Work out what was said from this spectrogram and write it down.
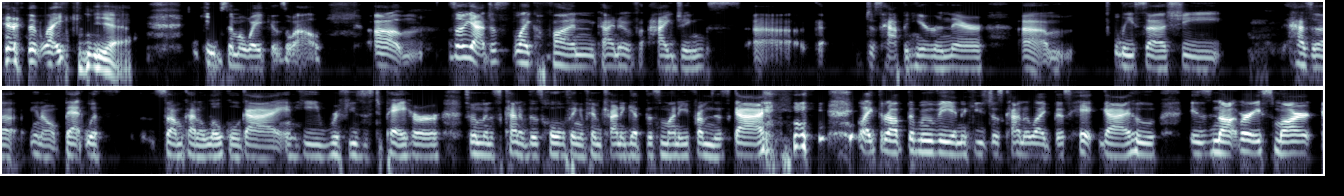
there that like Yeah. keeps him awake as well. Um so yeah just like fun kind of hijinks uh just happen here and there. Um lisa she has a you know bet with some kind of local guy and he refuses to pay her so then it's kind of this whole thing of him trying to get this money from this guy like throughout the movie and he's just kind of like this hit guy who is not very smart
